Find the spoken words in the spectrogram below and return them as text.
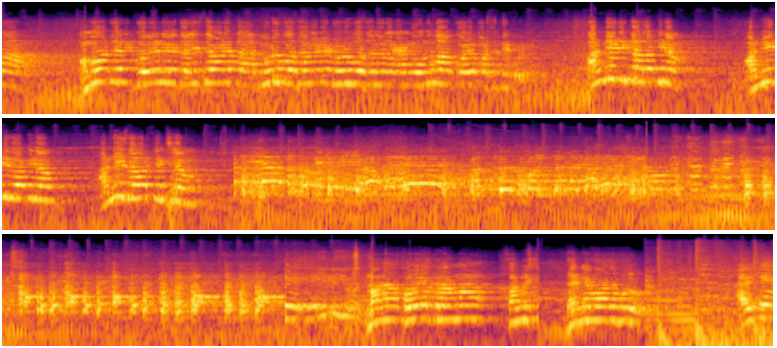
అమ్మవారి గారి గొర్రెని దళిస్తామని దూడు పోతామంటే దూడు పోతామనే రకంగా ఉంది మా కోడ పరిస్థితి ఇప్పుడు. అన్నిటికీ తలపినాం. అన్నిటికీ ఒప్పినాం అన్ని సమర్పించినాం. మన సమిష్టి ధన్యవాదములు అయితే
